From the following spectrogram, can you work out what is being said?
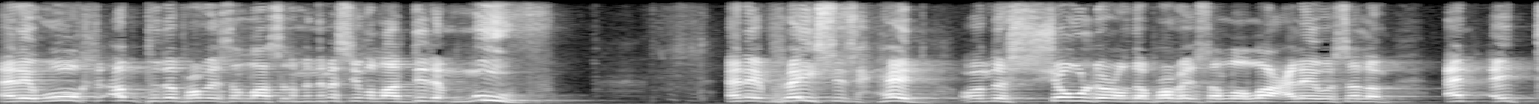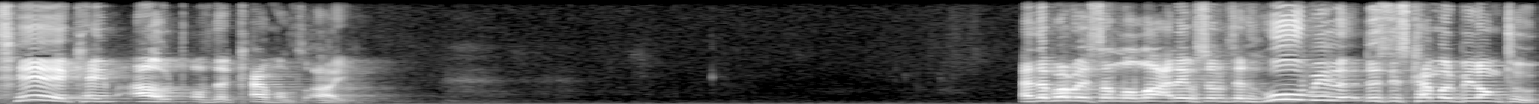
and it walked up to the Prophet وسلم, and the Messenger of Allah didn't move. And it placed his head on the shoulder of the Prophet وسلم, and a tear came out of the camel's eye. And the Prophet ﷺ said, Who does this camel belong to?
